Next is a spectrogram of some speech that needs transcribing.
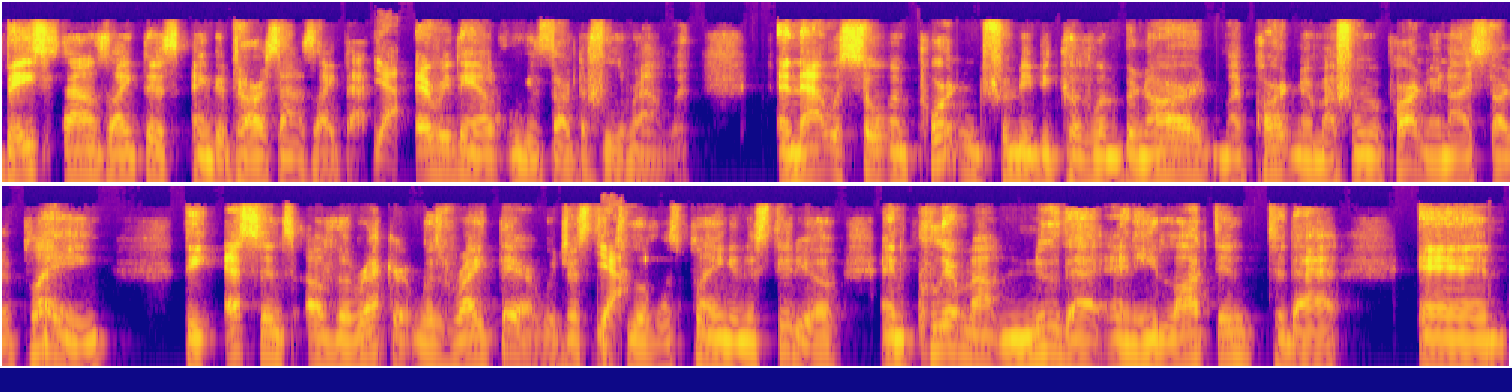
Bass sounds like this and guitar sounds like that. Yeah. Everything else we can start to fool around with. And that was so important for me because when Bernard, my partner, my former partner, and I started playing, the essence of the record was right there with just the yeah. two of us playing in the studio. And Clearmountain knew that and he locked into that. And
